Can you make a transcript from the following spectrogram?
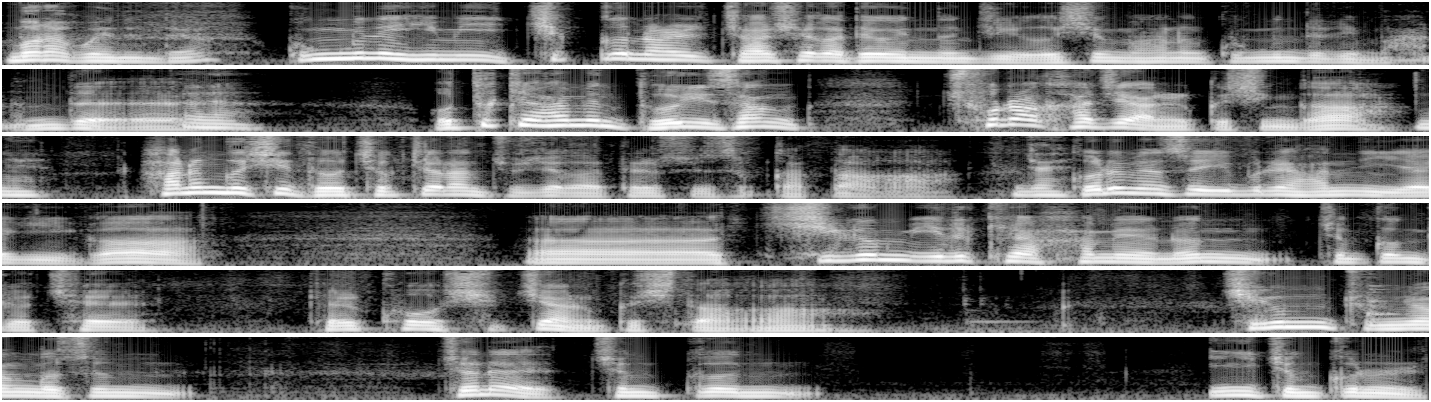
뭐라고 했는데요? 국민의힘이 집권할 자세가 되어 있는지 의심하는 국민들이 많은데 네. 어떻게 하면 더 이상 추락하지 않을 것인가 네. 하는 것이 더 적절한 주제가 될 수 있을 것 같다. 네. 그러면서 이분이 한 이야기가 어, 지금 이렇게 하면은 정권 교체 결코 쉽지 않을 것이다. 지금 중요한 것은 전에 정권 이 정권을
